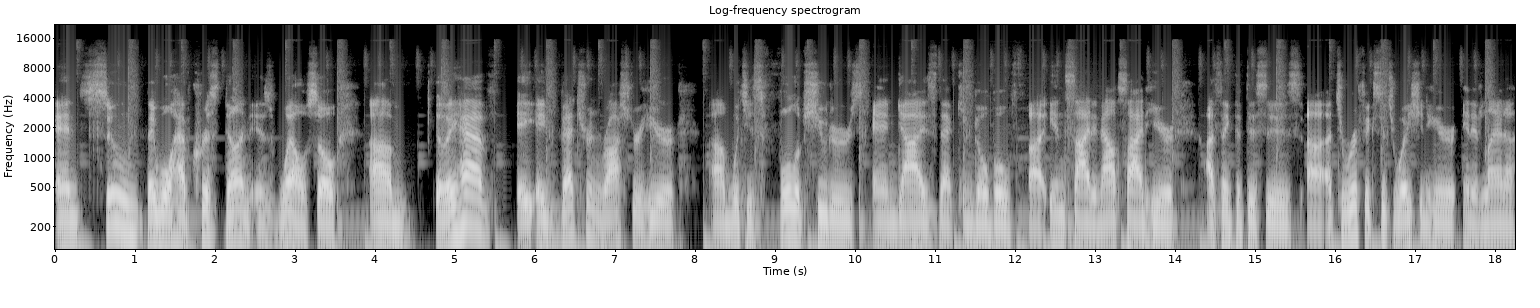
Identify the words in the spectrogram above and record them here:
And soon they will have Kris Dunn as well. So um, they have a, a veteran roster here um, which is full of shooters and guys that can go both uh, inside and outside here. I think that this is uh, a terrific situation here in Atlanta.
